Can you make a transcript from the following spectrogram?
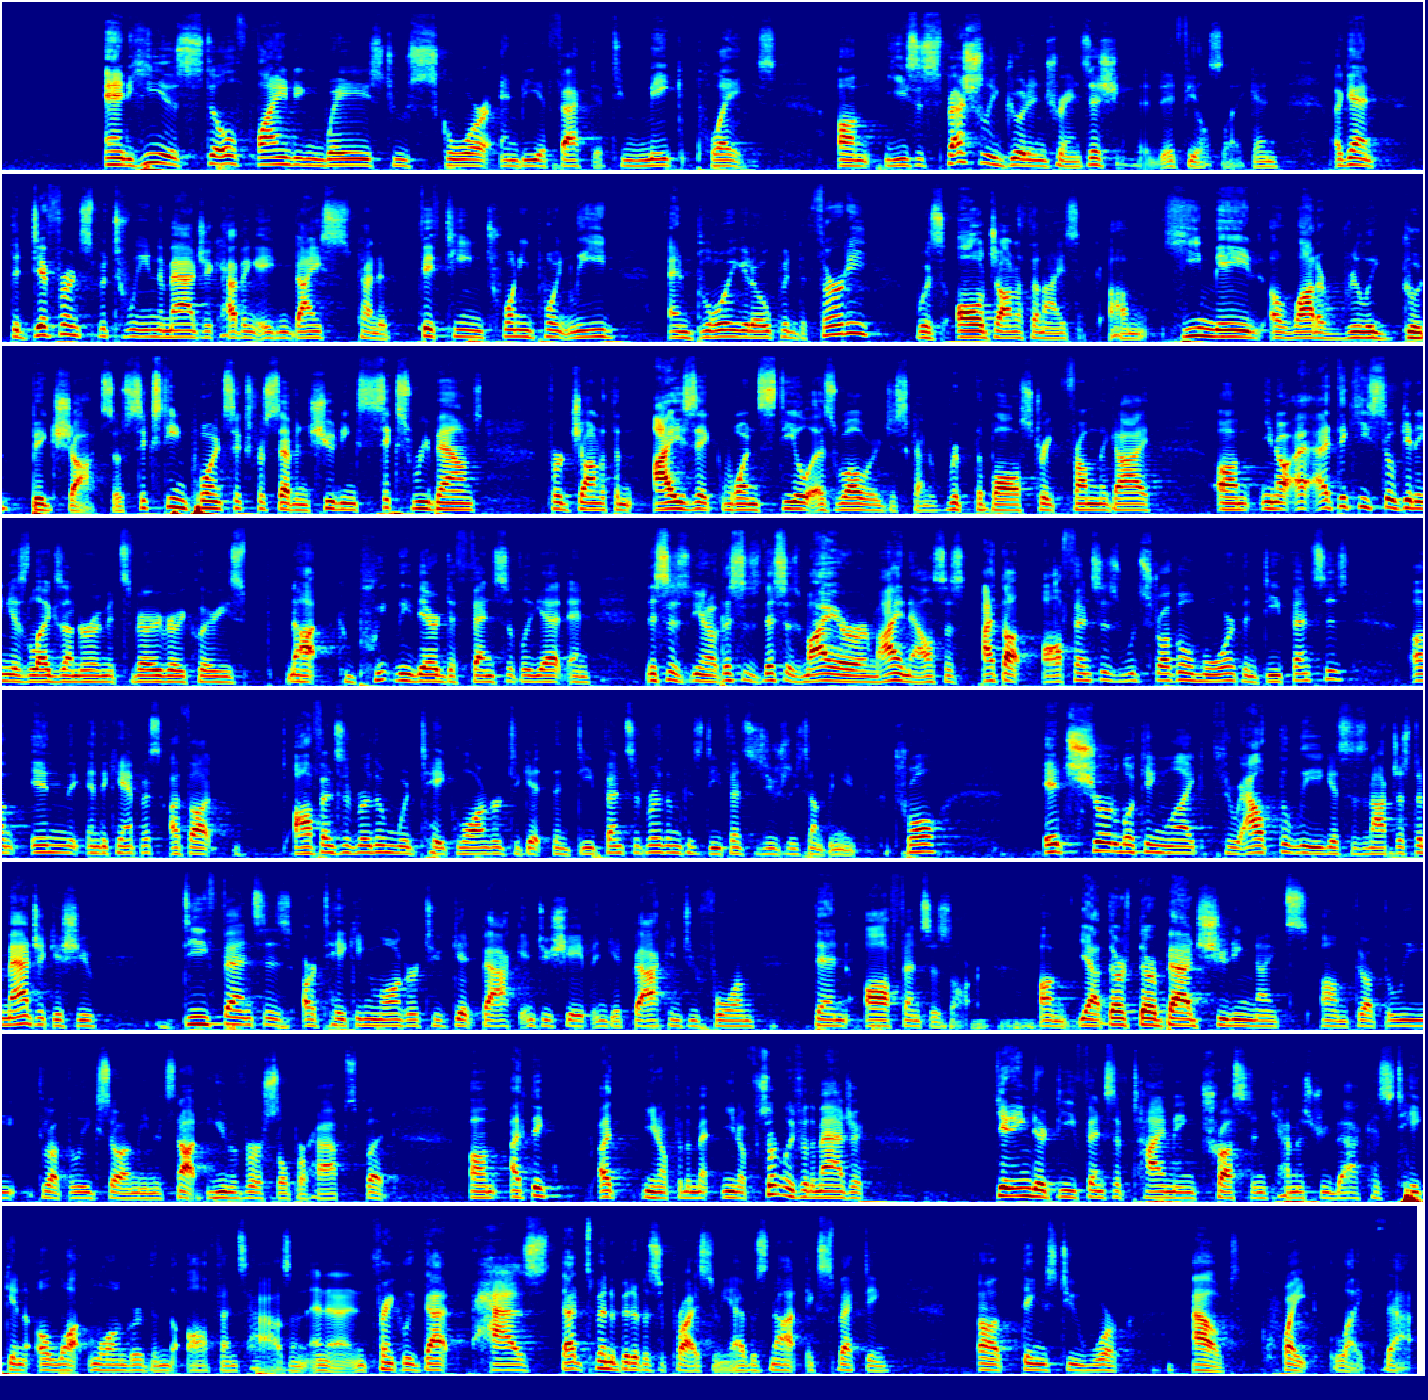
And he is still finding ways to score and be effective, to make plays. Um, he's especially good in transition, it, it feels like. And again, the difference between the Magic having a nice kind of 15, 20 point lead and blowing it open to 30 was all Jonathan Isaac. Um, he made a lot of really good big shots. So 16 points, six for seven shooting, six rebounds for Jonathan Isaac, one steal as well, where he just kind of ripped the ball straight from the guy. Um, you know, I, I, think he's still getting his legs under him. It's very, very clear he's not completely there defensively yet. And this is, you know, this is this is my error in my analysis. I thought offenses would struggle more than defenses um, in the in the campus. I thought offensive rhythm would take longer to get than defensive rhythm because defense is usually something you can control it's sure looking like throughout the league, this is not just a magic issue, defenses are taking longer to get back into shape and get back into form than offenses are. Um, there are bad shooting nights um, throughout the league. Throughout the league, so I mean, it's not universal, perhaps, but um, I think I, you know for the you know certainly for the Magic, getting their defensive timing, trust, and chemistry back has taken a lot longer than the offense has, and and, and frankly, that has that's been a bit of a surprise to me. I was not expecting uh, things to work out quite like that.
